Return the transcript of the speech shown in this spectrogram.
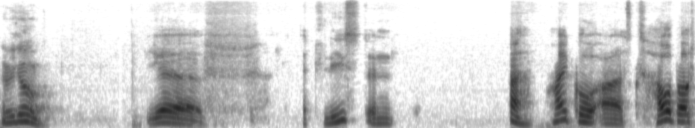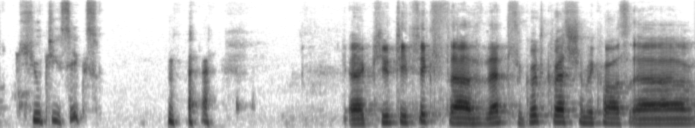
there we go. Yeah, at least. And ah, Heiko asks, how about Qt6? Uh, Qt6, uh, that's a good question because uh,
